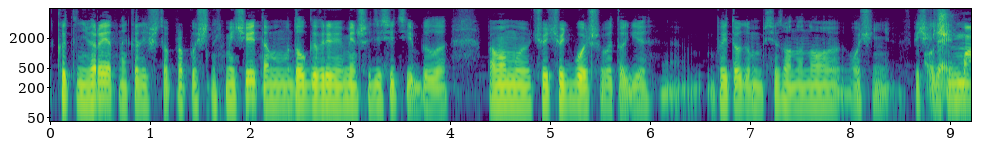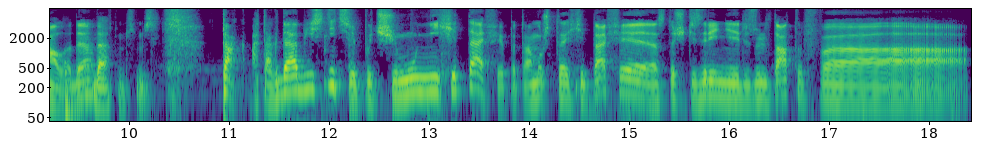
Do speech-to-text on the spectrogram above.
какое-то невероятное количество пропущенных мячей, там долгое время меньше 10 было, по-моему, чуть-чуть больше в итоге, э, по итогам сезона, но очень впечатляет. Очень мало, да? Да. В том смысле. Так, а тогда объясните, почему не Хитафи? Потому что Хитафи с точки зрения результатов а,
